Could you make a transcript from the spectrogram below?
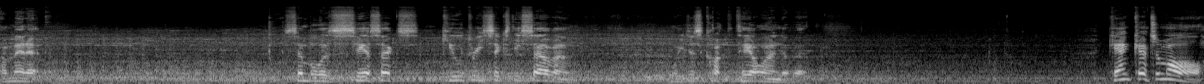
a minute. Symbol is CSX Q367. We just caught the tail end of it. Can't catch them all.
